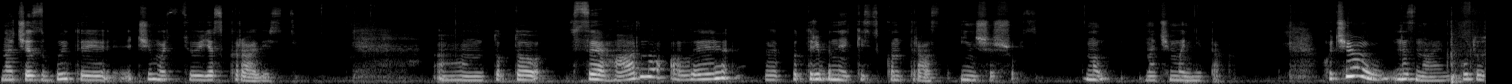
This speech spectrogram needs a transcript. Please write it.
наче збити чимось цю яскравість. Ем, Тобто все гарно, але е, потрібен якийсь контраст, інше щось. Ну, наче мені так. Хоча не знаю, буду,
